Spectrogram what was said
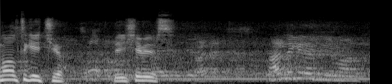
16 geçiyor. Değişebiliriz. Ben de gelebilirim abi.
